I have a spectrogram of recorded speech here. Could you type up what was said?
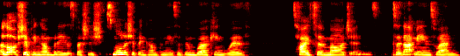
a lot of shipping companies, especially sh- smaller shipping companies, have been working with tighter margins. So that means when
